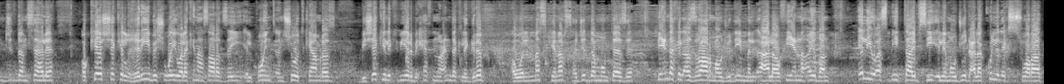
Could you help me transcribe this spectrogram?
جدا سهلة. okay الشكل غريب شوي ولكنها صارت زي ال point and shoot cameras بشكل كبير بحيث إنه عندك ال grip أو المسكة نفسها جدا ممتازة. في عندك الأزرار موجودين من الأعلى وفي عندنا أيضا ال USB Type-C اللي موجود على كل الإكسسوارات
